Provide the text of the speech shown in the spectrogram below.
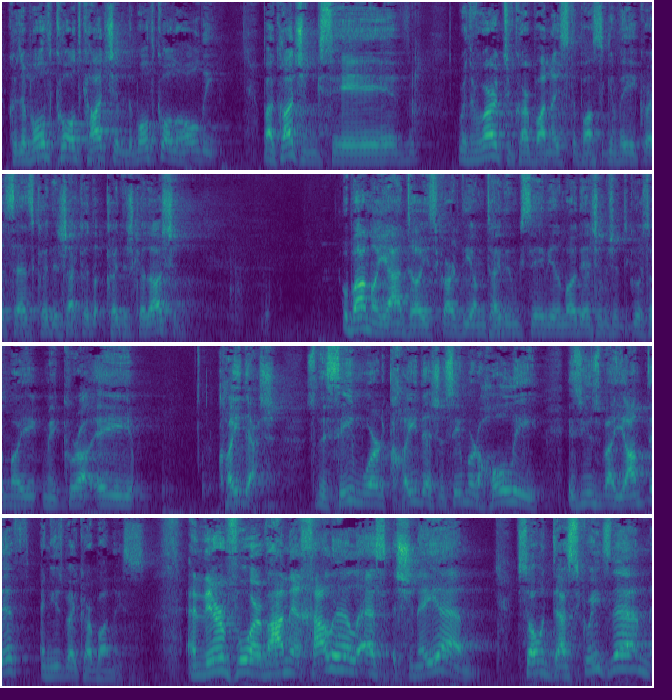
Because they're both called Kachim, they're both called holy. With regard to Karbanis, the Pasuk in Vayikra says, Kodesh Kadashim. Ubama Yada is guard the Yom Tavim Ksiv, Yel Modesh, Mikra, Kodesh. So the same word Kodesh, the same word holy, is used by Yom Tiv and used by Karbanis. And therefore, V'hamechalel es Shneyem, someone desecrates them,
